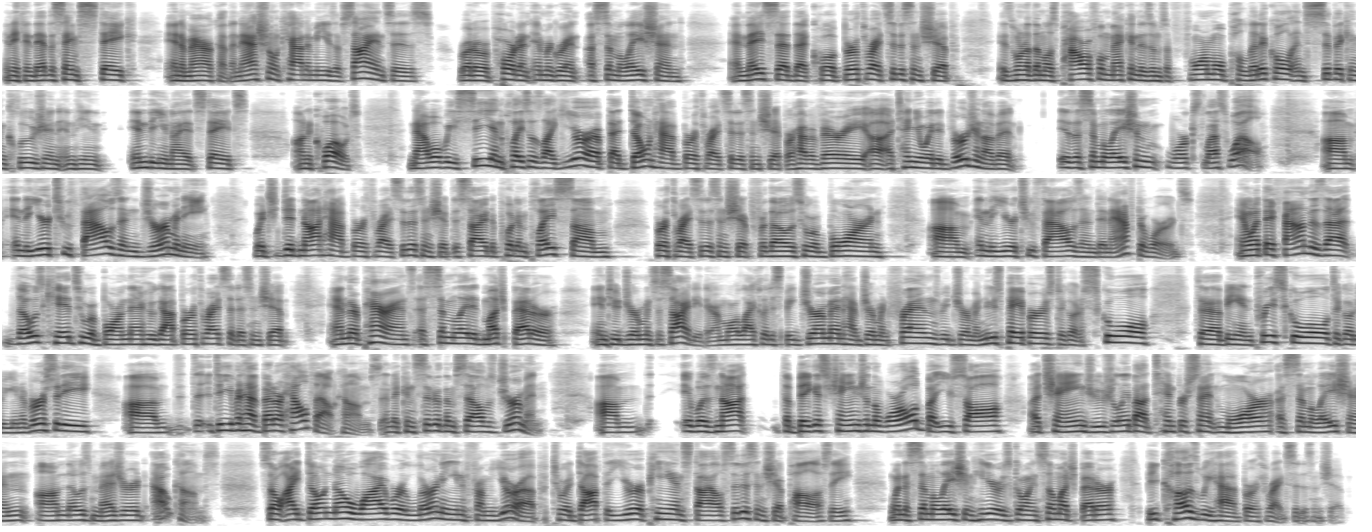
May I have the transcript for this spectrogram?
anything. They have the same stake in America. The National Academies of Sciences wrote a report on immigrant assimilation, and they said that, quote, birthright citizenship is one of the most powerful mechanisms of formal political and civic inclusion in the in the United States, unquote. Now, what we see in places like Europe that don't have birthright citizenship or have a very uh, attenuated version of it is assimilation works less well. Um, in the year 2000, Germany which did not have birthright citizenship, decided to put in place some birthright citizenship for those who were born um, in the year 2000 and afterwards. And what they found is that those kids who were born there who got birthright citizenship and their parents assimilated much better into German society. They're more likely to speak German, have German friends, read German newspapers, to go to school, to be in preschool, to go to university, um, to, to, even have better health outcomes, and to consider themselves German. Um, it was not the biggest change in the world, but you saw a change, usually about 10% more assimilation on those measured outcomes. So I don't know why we're learning from Europe to adopt a European style citizenship policy when assimilation here is going so much better because we have birthright citizenship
